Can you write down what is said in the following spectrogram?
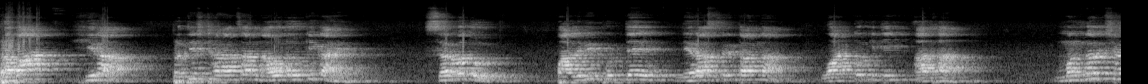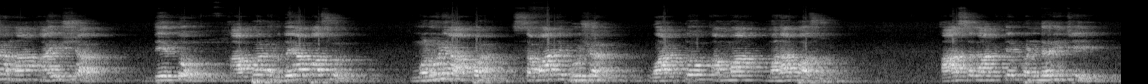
प्रभा हिरा प्रतिष्ठानाचा नावलौकिक आहे. सर्वदूर पालवी फुटते निराश्रितांना वाटतो किती आधार. मंगल क्षण हा आयुष्यात देतो आपण हृदयापासून. म्हणून आपण समाजभूषण वाटतो आम्हा मनापासून. आस लागते पंढरीची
